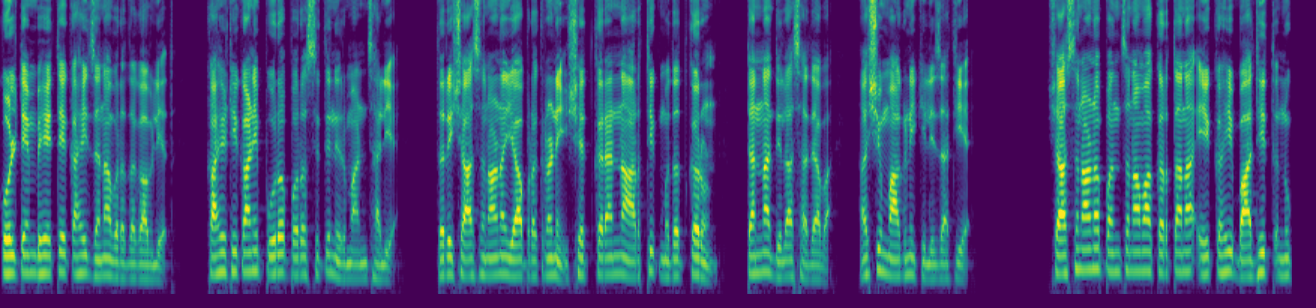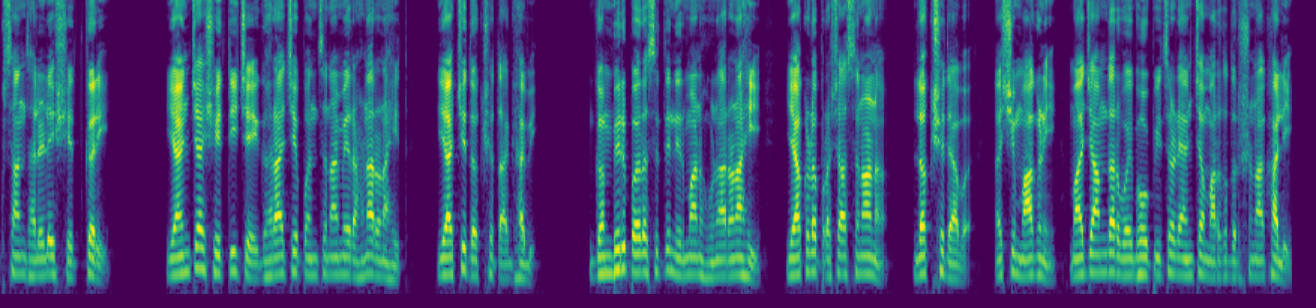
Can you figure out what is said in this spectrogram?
कोलटेंबे येथे काही जनावरं दगावली आहेत. काही ठिकाणी पूर परिस्थिती निर्माण झाली आहे. तरी शासनानं या प्रकरणी शेतकऱ्यांना आर्थिक मदत करून त्यांना दिलासा द्यावा अशी मागणी केली जाते शासनानं पंचनामा करताना एकही बाधित नुकसान झालेले शेतकरी यांच्या शेतीचे घराचे पंचनामे राहणार नाहीत याची दक्षता घ्यावी. गंभीर परिस्थिती निर्माण होणार नाही याकडे प्रशासनानं लक्ष द्यावं अशी मागणी माजी आमदार वैभव पिचड यांच्या मार्गदर्शनाखाली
